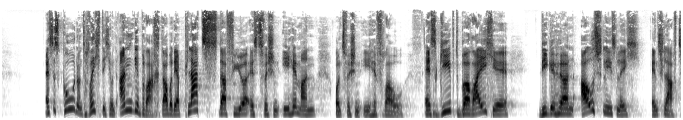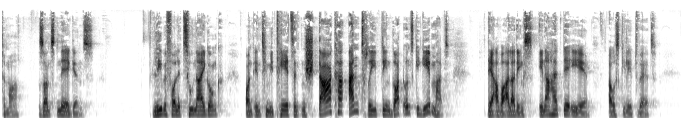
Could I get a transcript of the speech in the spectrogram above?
Es ist gut und richtig und angebracht, aber der Platz dafür ist zwischen Ehemann und zwischen Ehefrau. Es gibt Bereiche, die gehören ausschließlich ins Schlafzimmer, sonst nirgends. Liebevolle Zuneigung und Intimität sind ein starker Antrieb, den Gott uns gegeben hat, der aber allerdings innerhalb der Ehe ausgelebt wird.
